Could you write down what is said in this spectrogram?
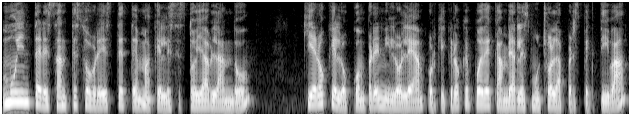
muy interesante sobre este tema que les estoy hablando. Quiero que lo compren y lo lean porque creo que puede cambiarles mucho la perspectiva.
